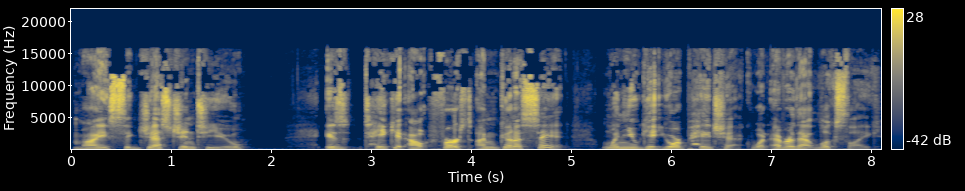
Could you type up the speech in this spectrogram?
my suggestion to you is take it out first. I'm going to say it. When you get your paycheck, whatever that looks like,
